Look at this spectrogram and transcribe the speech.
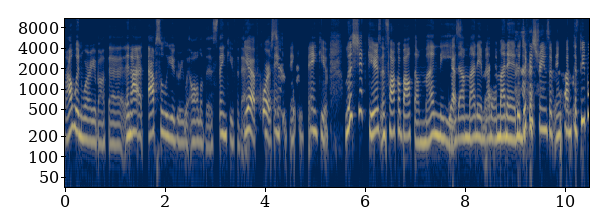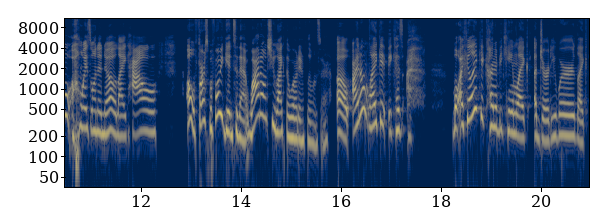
I wouldn't worry about that. And I absolutely agree with all of this. Thank you for that. Yeah, of course. Thank you. Thank you. Thank you. Let's shift gears and talk about the money, yes. the money, money, money, the different streams of income. Because people always want to know, like, how. Oh, first, before we get into that, why don't you like the word influencer? Oh, I don't like it because. Well, I feel like it kind of became like a dirty word, like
